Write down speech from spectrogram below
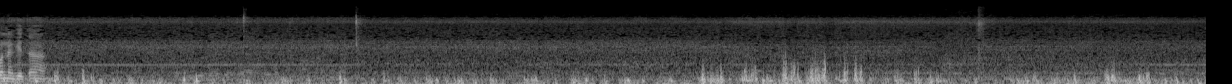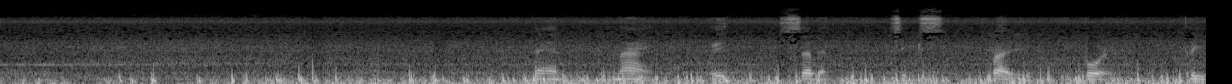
Paligo na kita. Ten, nine, eight, seven, six, five, four, three,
